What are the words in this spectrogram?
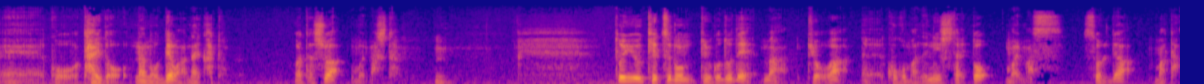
えー、こう態度なのではないかと。私は思いました、うん、という結論ということでまあ今日は、え、ここまでにしたいと思います。それではまた。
